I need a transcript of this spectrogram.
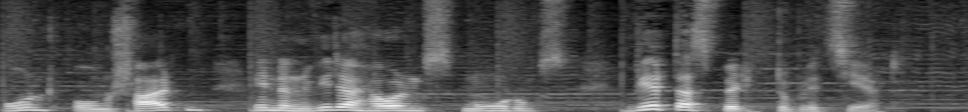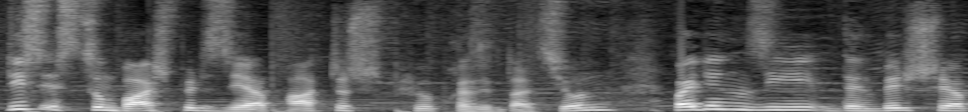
und Umschalten in den Wiederholungsmodus wird das Bild dupliziert. Dies ist zum Beispiel sehr praktisch für Präsentationen, bei denen Sie den Bildschirm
